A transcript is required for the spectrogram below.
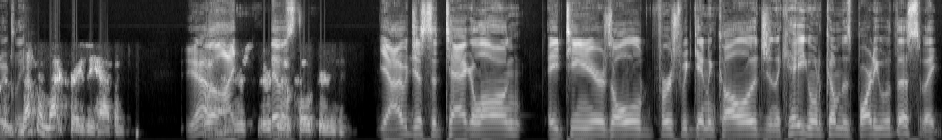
quickly. nothing that crazy happened. Yeah. Well, I- there's there's it no was- coke or anything. Yeah, I would just a tag along, 18 years old, first weekend in college, and like, hey, you want to come to this party with us? I'm like,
